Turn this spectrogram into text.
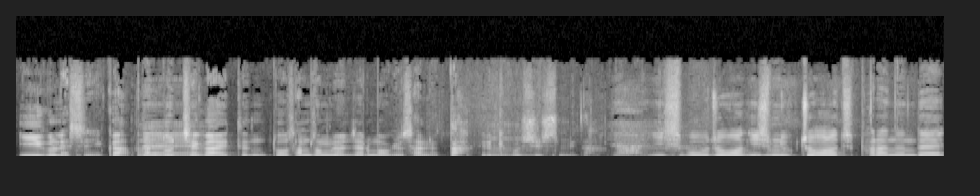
이익을 냈으니까 네. 반도체가 하여튼 또 삼성전자를 먹여 살렸다 이렇게 볼수 있습니다. 야, 25조 원, 26조 원어치 팔았는데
